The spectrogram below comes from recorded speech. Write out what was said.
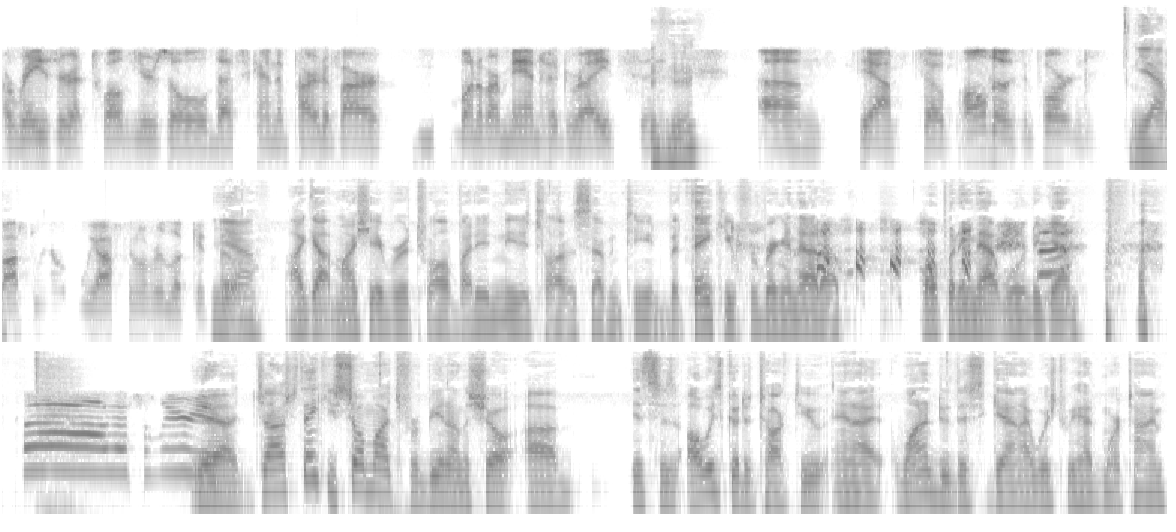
a razor at 12 years old. That's kind of part of our one of our manhood rites, and mm-hmm. um, yeah, so all those important. Yeah, we often, we often overlook it. Though. Yeah, I got my shaver at twelve. But I didn't need it till I was seventeen. But thank you for bringing that up, opening that wound again. oh, that's hilarious. Yeah, Josh, thank you so much for being on the show. Uh, this is always good to talk to you, and I want to do this again. I wished we had more time,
